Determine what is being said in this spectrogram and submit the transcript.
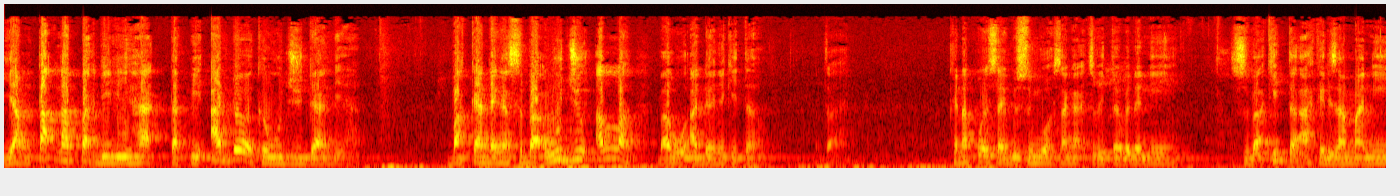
Yang tak dapat dilihat tapi ada kewujudan dia Bahkan dengan sebab wujud Allah Baru adanya kita Tuan-tuan Kenapa saya bersungguh sangat cerita benda ni? Sebab kita akhir zaman ni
